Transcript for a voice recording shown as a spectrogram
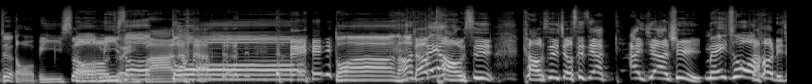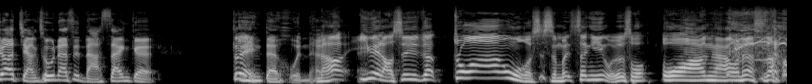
什就么哆咪嗦哆咪嗦哆对哆，然后然后考试考试就是这样按下去，没错。然，后你就要讲出那是哪三个对。音的混合。然后音乐老师就说装我是什么声音，我就说 装啊，我那时候。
